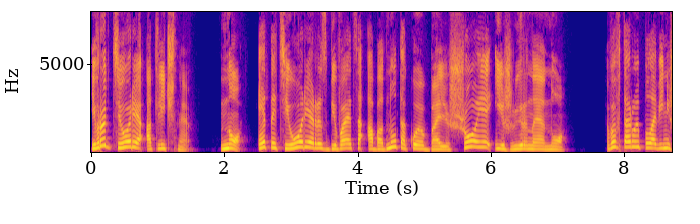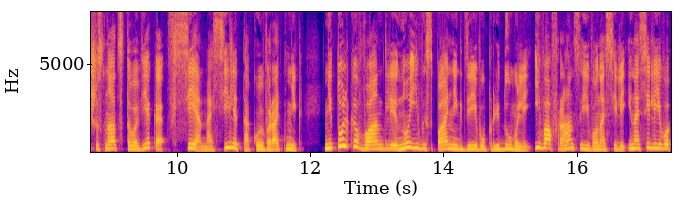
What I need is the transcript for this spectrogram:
И вроде теория отличная. Но эта теория разбивается об одно такое большое и жирное «но». Во второй половине XVI века все носили такой воротник. Не только в Англии, но и в Испании, где его придумали, и во Франции его носили, и носили его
